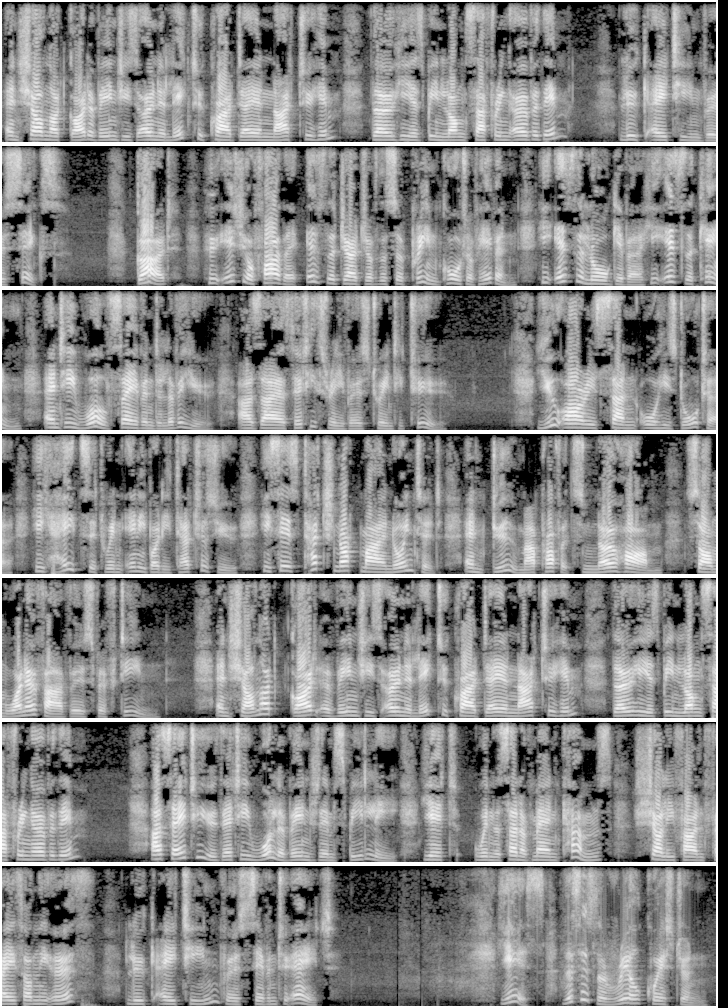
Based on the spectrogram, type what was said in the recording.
And shall not God avenge his own elect who cry day and night to him, though he has been long suffering over them? Luke 18, verse 6. God, who is your Father, is the judge of the supreme court of heaven. He is the lawgiver, He is the King, and He will save and deliver you. Isaiah 33, verse 22. You are his son or his daughter. He hates it when anybody touches you. He says, Touch not my anointed, and do my prophets no harm. Psalm 105, verse 15. And shall not God avenge his own elect who cry day and night to him, though he has been long suffering over them? I say to you that he will avenge them speedily. Yet when the Son of Man comes, shall he find faith on the earth? Luke 18, verse 7 to 8. Yes, this is the real question.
